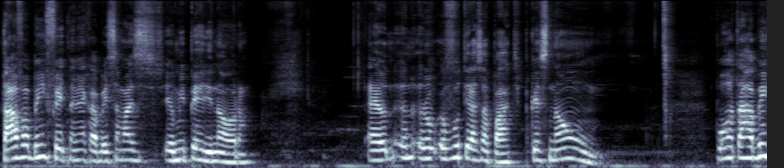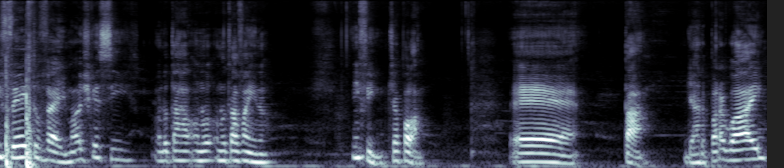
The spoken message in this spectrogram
tava bem feito na minha cabeça, mas eu me perdi na hora. É, eu, eu, eu, vou tirar essa parte, porque senão. Porra, tava bem feito, velho. Mas eu esqueci onde eu tava, onde eu tava indo. Enfim, deixa pra lá. É. Tá. Guerra do Paraguai.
